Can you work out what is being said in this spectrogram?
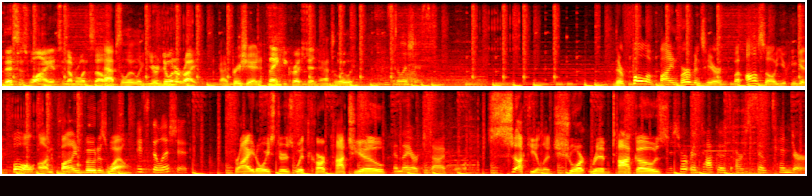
this is why it's a number one seller. Absolutely. You're doing it right. I appreciate it. Thank you, Christian. Absolutely. It's delicious. They're full of fine bourbons here, but also you can get full on fine food as well. It's delicious. Fried oysters with carpaccio, And they are to die for. succulent short rib tacos, The short rib tacos are so tender.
